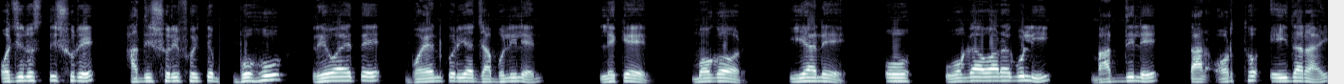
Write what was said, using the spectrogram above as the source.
অজিনস্তি সুরে হাদিস শরীফ হইতে বহু রেওয়ায়েতে বয়ান করিয়া যা বলিলেন লেকেন মগর, ইয়ানে ও ওগাওয়ারাগুলি বাদ দিলে তার অর্থ এই দ্বারায়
